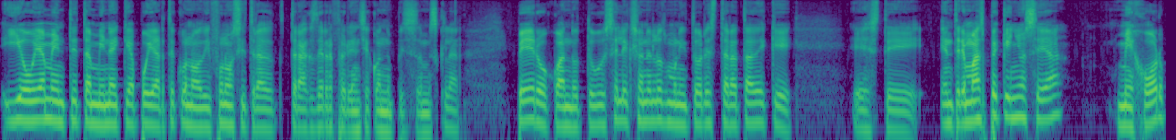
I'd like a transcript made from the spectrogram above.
Y obviamente también hay que apoyarte con audífonos y tracks de referencia cuando empieces a mezclar. Pero cuando tú selecciones los monitores, trata de que este, entre más pequeño sea, mejor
